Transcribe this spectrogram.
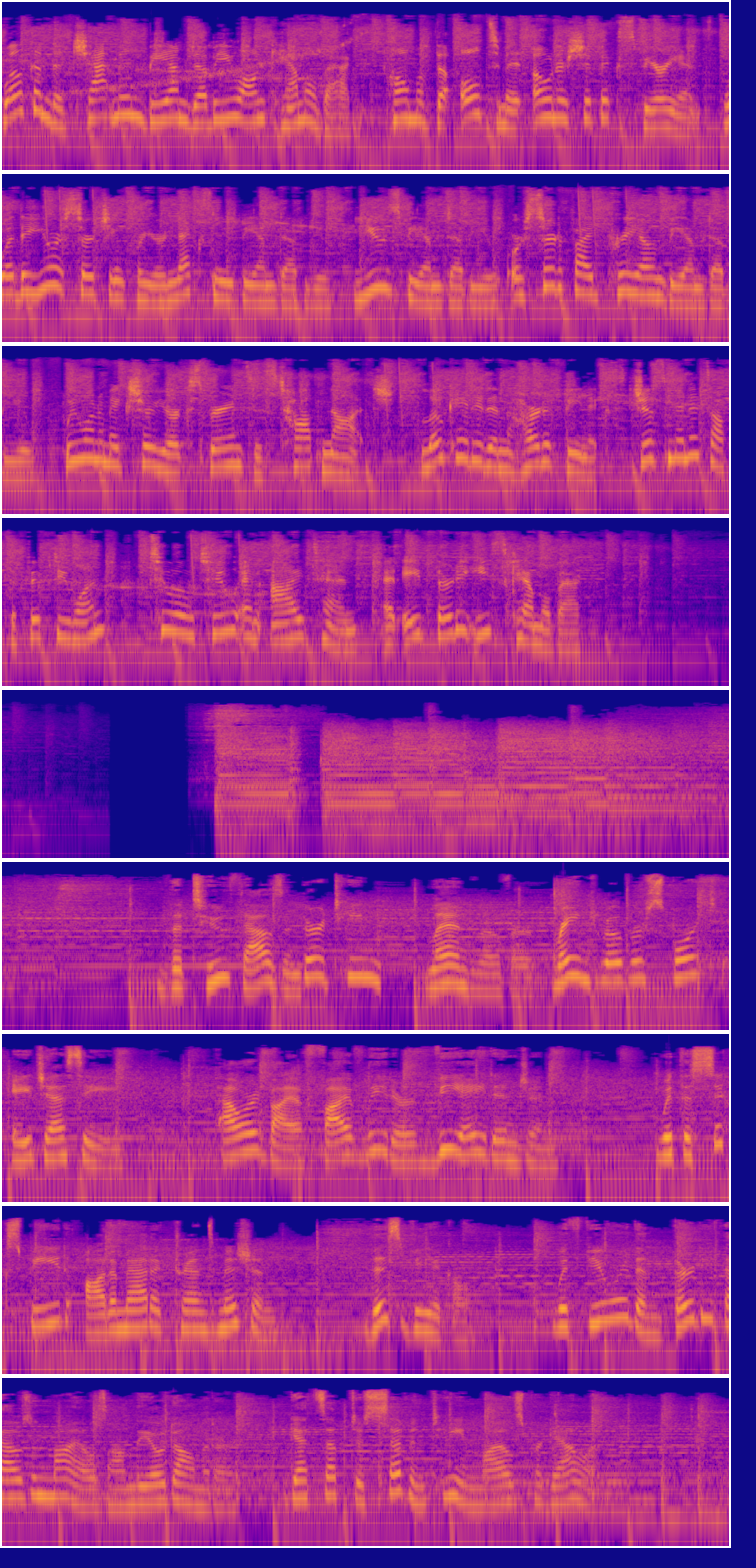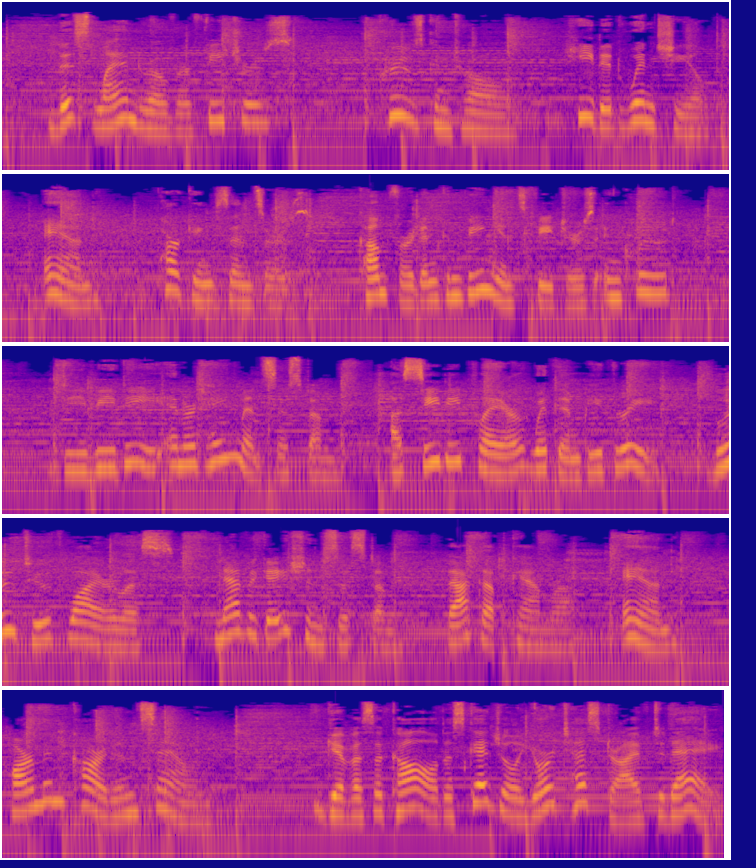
Welcome to Chapman BMW on Camelback, home of the ultimate ownership experience. Whether you're searching for your next new BMW, used BMW, or certified pre owned BMW, we want to make sure your experience is top notch. Located in the heart of Phoenix, just minutes off the 51, 202, and I 10 at 830 East Camelback. The 2013 Land Rover Range Rover Sport HSE. Powered by a 5-liter V8 engine. With a 6-speed automatic transmission. This vehicle, with fewer than 30,000 miles on the odometer, gets up to 17 miles per gallon. This Land Rover features cruise control, heated windshield, and parking sensors. Comfort and convenience features include DVD entertainment system, a CD player with MP3, Bluetooth wireless, navigation system, backup camera, and Harman Kardon sound. Give us a call to schedule your test drive today.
